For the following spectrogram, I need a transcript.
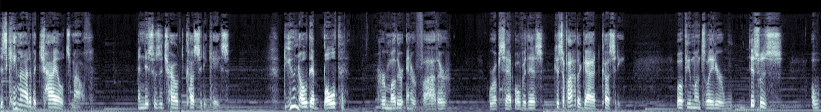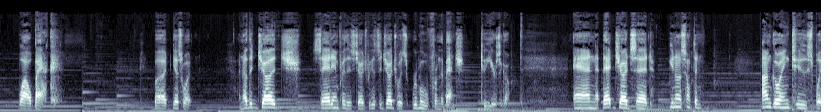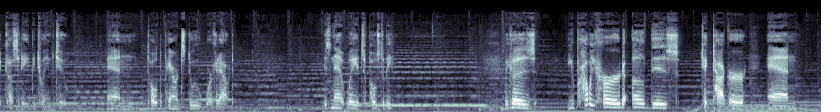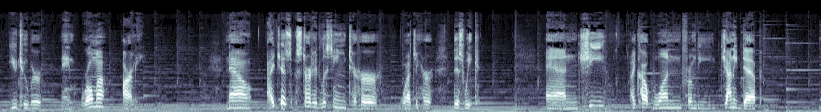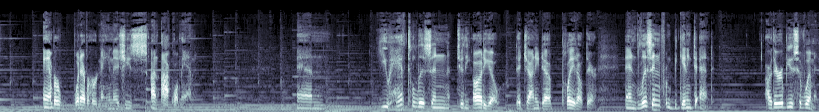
This came out of a child's mouth, and this was a child custody case. Do you know that both her mother and her father were upset over this? Because the father got custody. Well, a few months later, this was a while back. But guess what? Another judge sat in for this judge because the judge was removed from the bench two years ago. And that judge said, you know something? I'm going to split custody between the two. And told the parents to work it out. Isn't that the way it's supposed to be? Because you probably heard of this TikToker and YouTuber named Roma Army. Now, I just started listening to her, watching her this week and she, I caught one from the Johnny Depp, Amber, whatever her name is. She's on Aquaman, and you have to listen to the audio that Johnny Depp played out there, and listen from beginning to end. Are there abusive women?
